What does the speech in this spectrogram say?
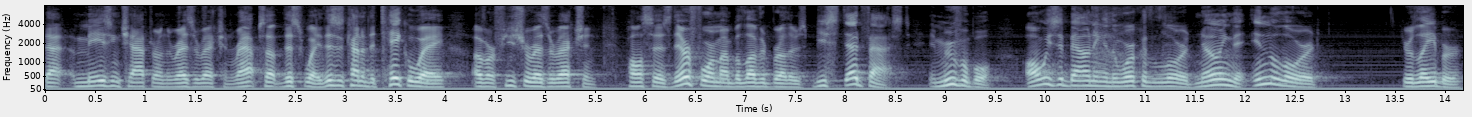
that amazing chapter on the resurrection wraps up this way. This is kind of the takeaway of our future resurrection. Paul says, Therefore, my beloved brothers, be steadfast, immovable, always abounding in the work of the Lord, knowing that in the Lord your labor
